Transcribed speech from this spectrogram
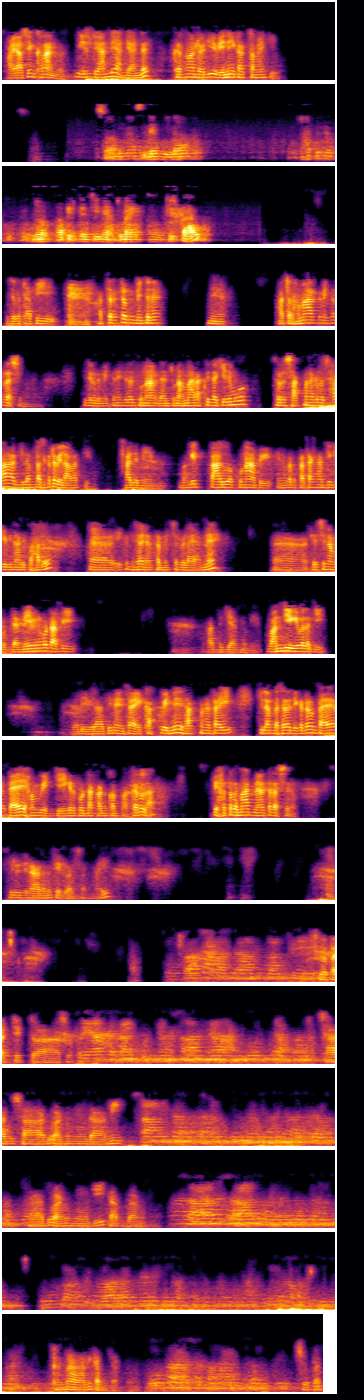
ආයාසයෙන් කරන්න ඕනේ. ඊට යන්න යන්න යන්න කරනවට වැඩිය වෙන එකක් තමයි කියන්නේ. ස්වාමීන් වහන්සේ දැන් වෙලාව අපිට දැන් තියෙන 3:35 එතකොට අපි හතරට අපි මෙතන මේ හතරමාරට මෙතන රැස් වෙනවා. එතකොට මෙතන ඉඳලා තුන දැන් තුනමාරක් විතර කියලමුකෝ. ඒතකොට සක්මනකට සහ ගිලම්පසකට වෙලාවක් තියෙනවා. අද මේ මගේ පාඩුවක් වුණා අපි එනකොට පටන් ගන්න ටිකේ විනාඩි 15 ඒක නිසා නැත්තම් මෙච්චර වෙලා යන්නේ කෙසේ නමුත් දැන් මේ වෙනකොට අපි මොකද්ද කියන්නේ මේ වන්දිය ගෙවලා තියෙන්නේ වැඩේ වෙලා තියෙන නිසා එකක් වෙන්නේ සක්මනටයි කිලම්බසල දෙකටම පැය පැය හම් වෙන්නේ. ඒකට පොඩ්ඩක් අනුකම්පා කරලා අපි හතර මාත් නැවත රැස් වෙනවා. සියලු දෙනාටම තෙරුවන් සරණයි. සුවපත්ත්වා සාදු සාදු අනුමෝදාමි සාදු අනුමෝදි තබ්බං සාදු සාදු කමාමි කම්ච සුපත්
